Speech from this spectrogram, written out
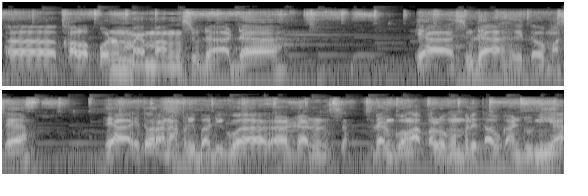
Uh, kalaupun memang sudah ada ya sudah gitu. Maksudnya ya itu ranah pribadi gue eh, dan dan gue nggak perlu memberitahukan dunia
